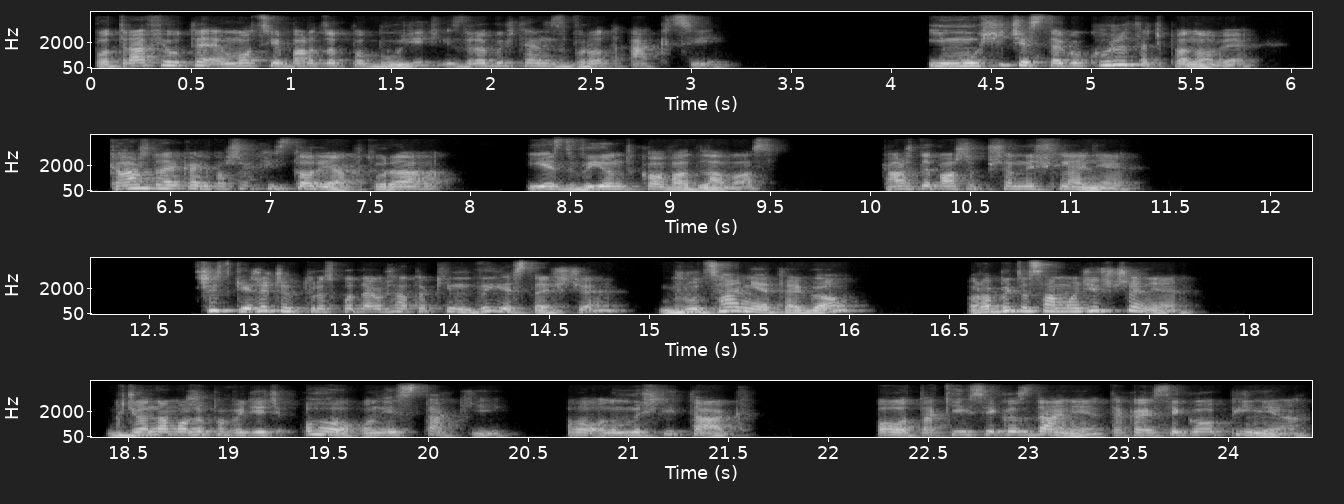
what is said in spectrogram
potrafią te emocje bardzo pobudzić i zrobić ten zwrot akcji. I musicie z tego korzystać, panowie. Każda jakaś wasza historia, która jest wyjątkowa dla was, każde wasze przemyślenie, wszystkie rzeczy, które składają się na to, kim wy jesteście, wrzucanie tego robi to samo dziewczynie, gdzie ona może powiedzieć: O, on jest taki, o, on myśli tak, o, takie jest jego zdanie, taka jest jego opinia.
